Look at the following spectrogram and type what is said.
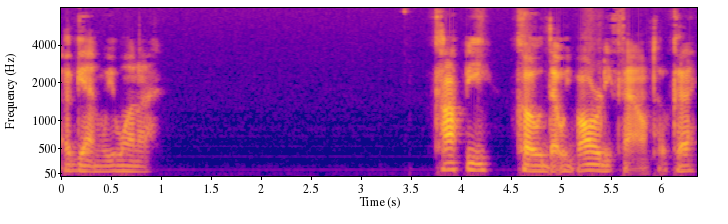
again, we want to copy code that we've already found, okay?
